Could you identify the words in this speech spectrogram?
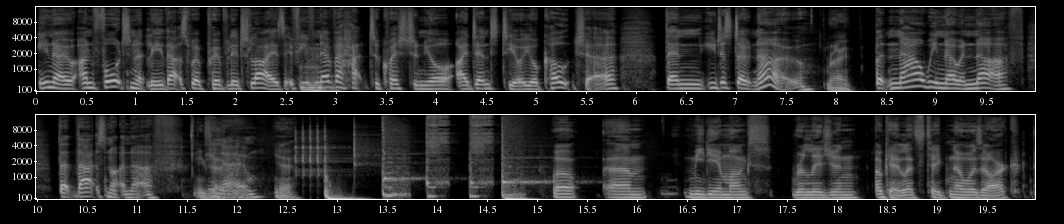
you know unfortunately that's where privilege lies. If you've mm. never had to question your identity or your culture, then you just don't know. Right. But now we know enough that that's not enough. Exactly. You know. Yeah. Well, um, media monks, religion. Okay, let's take Noah's Ark.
